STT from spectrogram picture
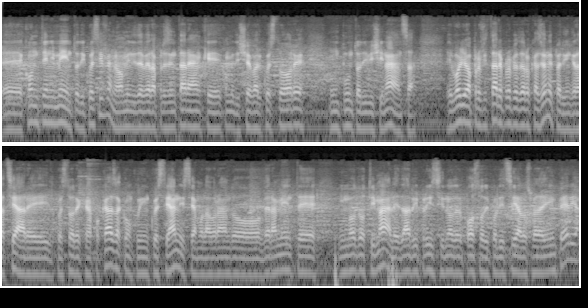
eh, contenimento di questi fenomeni deve rappresentare anche, come diceva il questore, un punto di vicinanza e voglio approfittare proprio dell'occasione per ringraziare il questore Capocasa con cui in questi anni stiamo lavorando veramente in modo ottimale dal ripristino del posto di polizia all'ospedale di Imperia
